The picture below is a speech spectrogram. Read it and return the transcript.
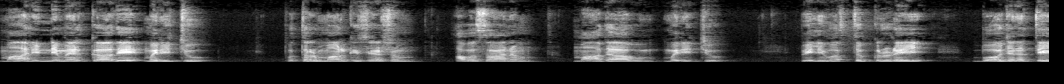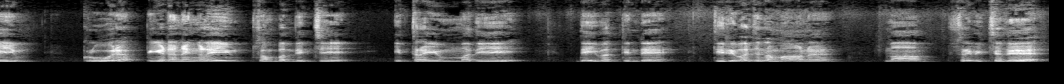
മാലിന്യമേൽക്കാതെ മരിച്ചു. പുത്രന്മാർക്ക് ശേഷം അവസാനം മാതാവും മരിച്ചു. വലിയ വസ്തുക്കളുടെ ഭോജനത്തെയും ക്രൂര പീഡനങ്ങളെയും സംബന്ധിച്ച് ഇത്രയും മതി. ദൈവത്തിന്റെ തിരുവചനമാണ് നാം ശ്രവിച്ചത്.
